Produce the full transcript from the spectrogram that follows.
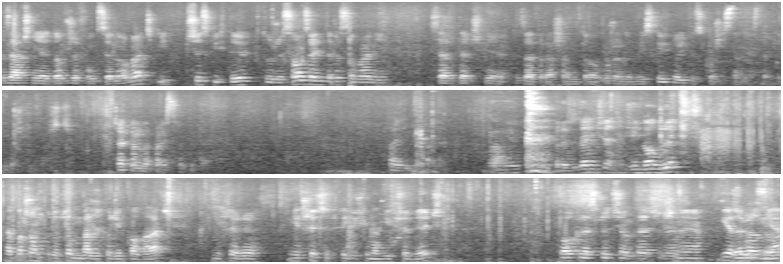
zacznie dobrze funkcjonować i wszystkich tych, którzy są zainteresowani, serdecznie zapraszam do Urzędu Miejskiego i do skorzystania z takiej możliwości. Czekam na Państwa pytania. Pani Michale. Panie prezydencie, dzień dobry. Na początku to chciałbym bardzo podziękować. Myślę, że nie wszyscy tutaj dzisiaj mogli przybyć. Okres przedświąteczny. Jest różnie.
